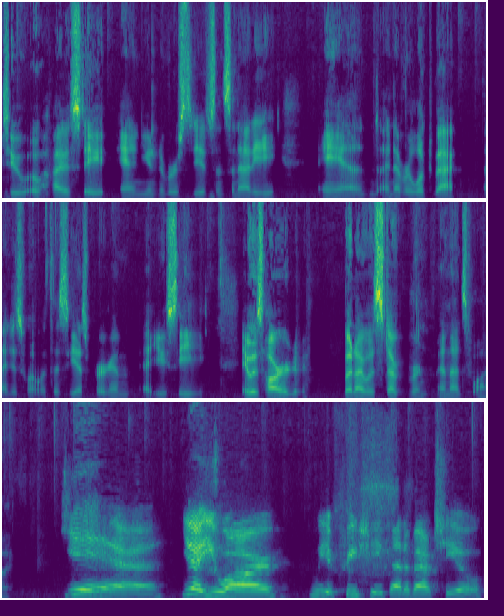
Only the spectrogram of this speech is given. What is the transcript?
to Ohio State and University of Cincinnati, and I never looked back. I just went with the CS program at UC. It was hard, but I was stubborn, and that's why. Yeah, yeah, you are. We appreciate that about you.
